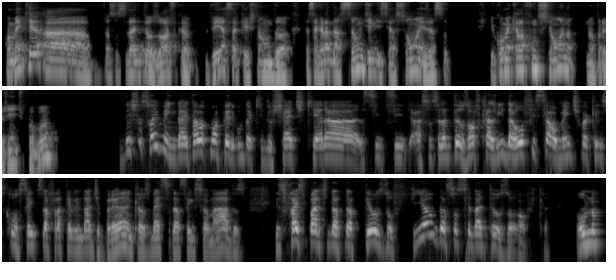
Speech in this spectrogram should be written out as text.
como é que a, a sociedade teosófica vê essa questão da, dessa gradação de iniciações essa, e como é que ela funciona para a gente, por favor? Deixa eu só emendar, eu estava com uma pergunta aqui do chat que era se, se, a sociedade teosófica lida oficialmente com aqueles conceitos da fraternidade branca, os mestres ascensionados. Isso faz parte da, da teosofia ou da sociedade teosófica? Ou não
